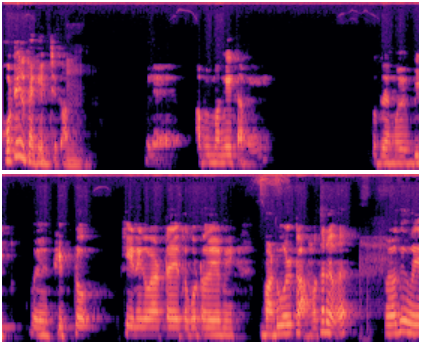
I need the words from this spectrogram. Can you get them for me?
හොටෙල් පැකෙච්ච එක අපි මගේ කමේ ඔදැම බිට් ක්‍රිප්ටෝ කියනකට එතකොට ඔය මේ බඩුවලට අමතරව වගේ ඔය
